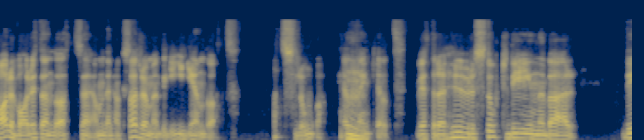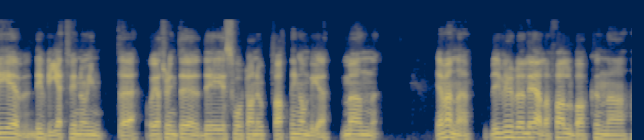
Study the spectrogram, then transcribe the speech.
har det varit ändå att ja, men den högsta drömmen, det är ändå att, att slå helt Mm. enkelt. Vet du, hur stort det innebär, det, det vet vi nog inte och jag tror inte det är svårt att ha en uppfattning om det. Men jag vet inte, vi vill väl i alla fall bara kunna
